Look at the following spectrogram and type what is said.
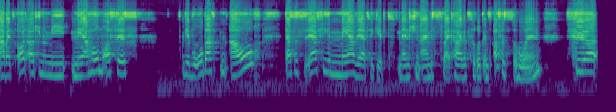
Arbeitsortautonomie, mehr Homeoffice. Wir beobachten auch, dass es sehr viele Mehrwerte gibt, Menschen ein bis zwei Tage zurück ins Office zu holen für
